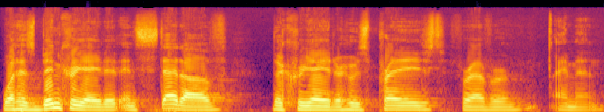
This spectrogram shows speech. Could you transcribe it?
what has been created instead of the Creator who's praised forever. Amen.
